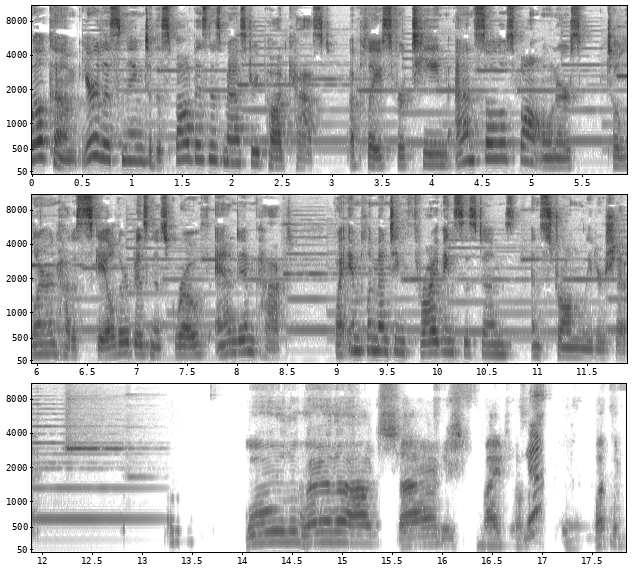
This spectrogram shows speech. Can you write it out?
Welcome. You're listening to the Spa Business Mastery Podcast, a place for team and solo spa owners to learn how to scale their business growth and impact by implementing thriving systems and strong leadership. Oh, the weather outside is frightful. Yeah. What the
